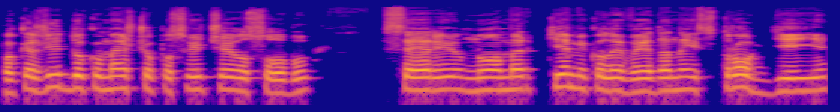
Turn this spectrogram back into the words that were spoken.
Покажіть документ, що посвідчує особу, серію, номер, ким і коли виданий, строк дії.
